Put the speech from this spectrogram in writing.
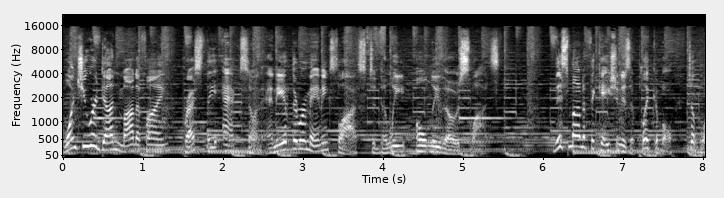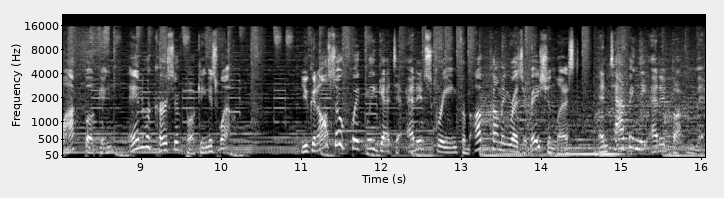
Once you are done modifying, press the X on any of the remaining slots to delete only those slots. This modification is applicable to block booking and recursive booking as well. You can also quickly get to Edit Screen from upcoming reservation list and tapping the Edit button there.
